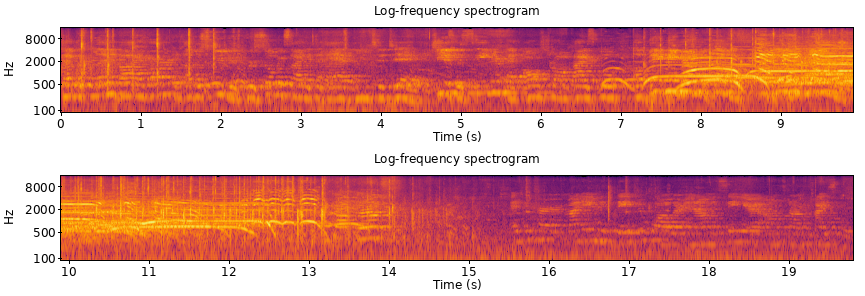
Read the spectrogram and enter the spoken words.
That was led by her and other students. We're so excited to have you today. She is a senior at Armstrong High School. A big, big round of applause. for Deja Waller. As you heard, my name is Deja Waller, and I'm a senior at Armstrong High School.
